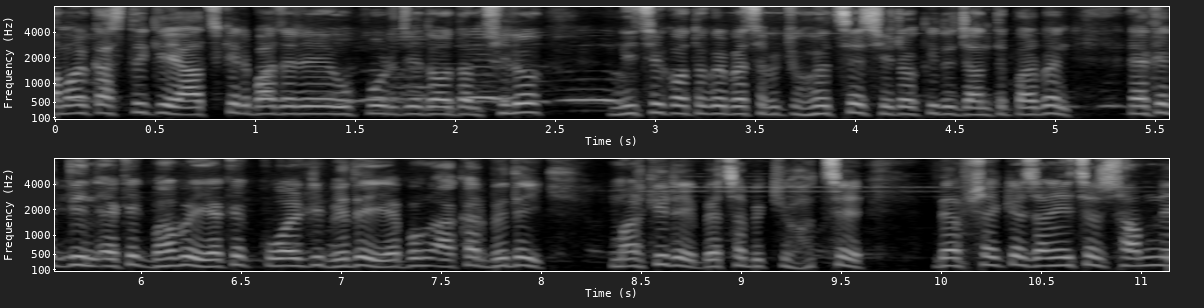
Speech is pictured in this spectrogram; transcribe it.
আমার কাছ থেকে আজকের বাজারে উপর যে দরদাম ছিল, নিচে কত করে বেচা বিক্রি হয়েছে, সেটাও কিন্তু জানতে পারবেন। এক এক দিন এক একভাবে এক এক কোয়ালিটি ভেদেই এবং আকার ভেদেই মার্কেটে বেচা বিক্রি হচ্ছে। ব্যবসায়ীরা জানিয়েছেন, সামনে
